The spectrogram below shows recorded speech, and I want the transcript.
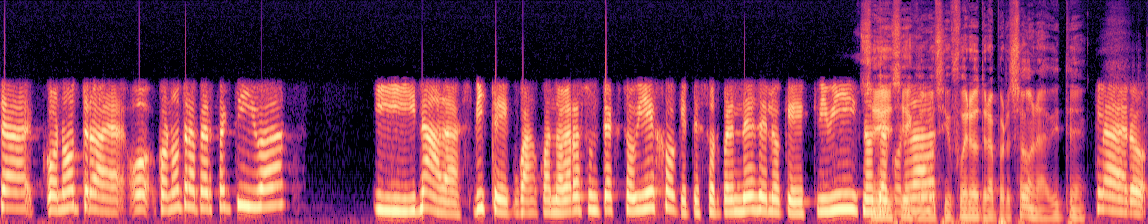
ya con otra, o- con otra perspectiva. Y nada, viste, Cu- cuando agarras un texto viejo que te sorprendes de lo que escribís, no sí, te sí, acordás. como si fuera otra persona, ¿viste? Claro,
